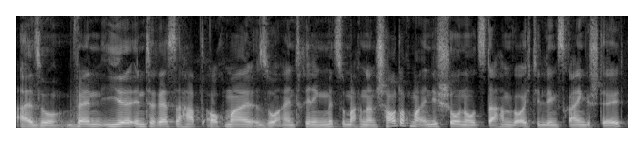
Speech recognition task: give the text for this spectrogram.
Also, wenn ihr Interesse habt, auch mal so ein Training mitzumachen, dann schaut doch mal in die Show Notes, da haben wir euch die Links reingestellt.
